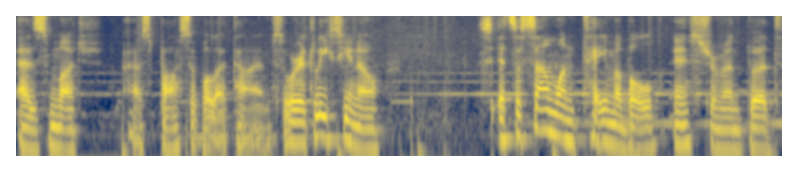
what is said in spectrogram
as much as possible at times, or at least you know it's a somewhat tameable instrument, but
